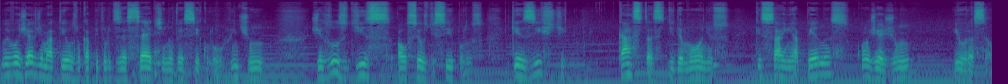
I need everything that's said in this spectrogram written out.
No Evangelho de Mateus, no capítulo 17, no versículo 21, Jesus diz aos seus discípulos que existe castas de demônios que saem apenas com jejum e oração.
